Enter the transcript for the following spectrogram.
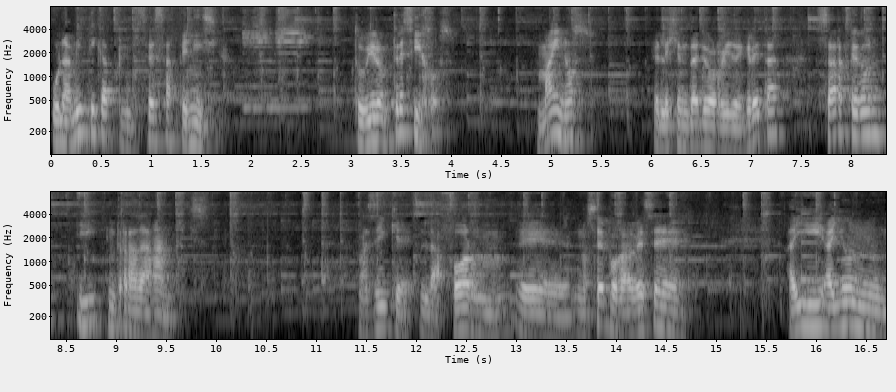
una mítica princesa fenicia. Tuvieron tres hijos: Minos, el legendario rey de Creta, Sarpedon y Radamantis. Así que la forma, eh, no sé, pues a veces Hay, hay un,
